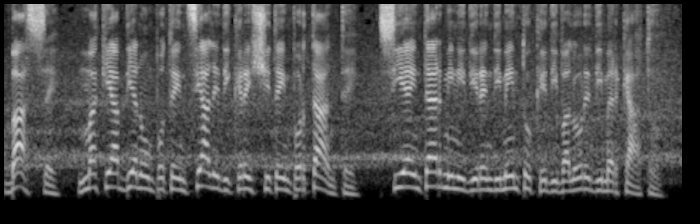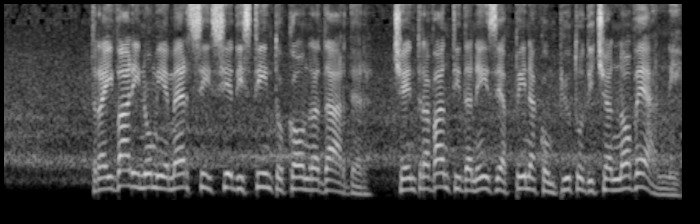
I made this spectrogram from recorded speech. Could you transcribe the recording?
basse, ma che abbiano un potenziale di crescita importante, sia in termini di rendimento che di valore di mercato. Tra i vari nomi emersi si è distinto Konrad Arder, centravanti danese appena compiuto 19 anni.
